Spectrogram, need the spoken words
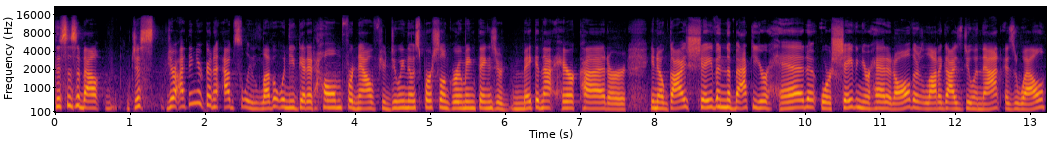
this is about just, you're, I think you're gonna absolutely love it when you get it home for now. If you're doing those personal grooming things, you're making that haircut or, you know, guys shaving the back of your head or shaving your head at all. There's a lot of guys doing that as well.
